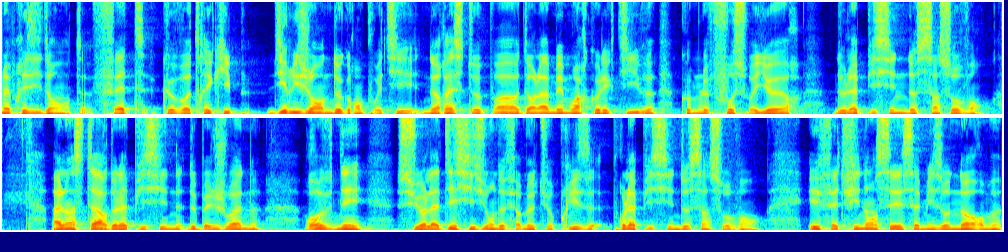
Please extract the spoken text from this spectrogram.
la Présidente, faites que votre équipe dirigeante de Grand Poitiers ne reste pas dans la mémoire collective comme le fossoyeur de la piscine de Saint-Sauvant. À l'instar de la piscine de Bellejoine, revenez sur la décision de fermeture prise pour la piscine de Saint-Sauvant et faites financer sa mise aux normes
